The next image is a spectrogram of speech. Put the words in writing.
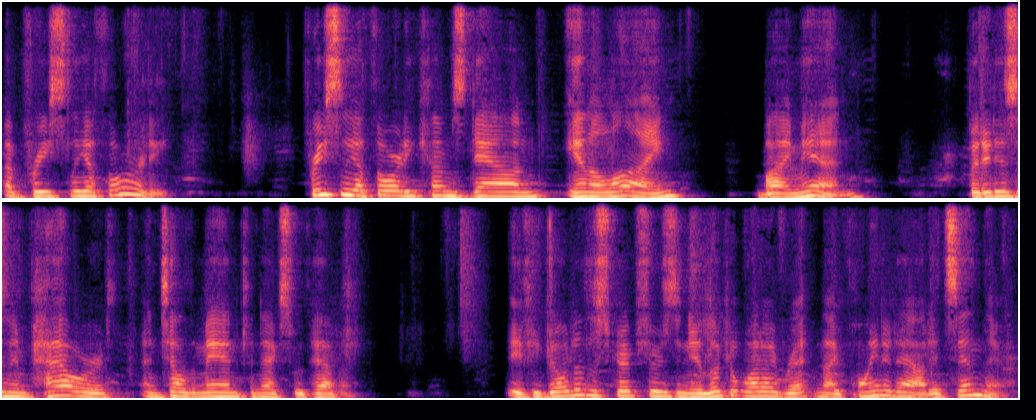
of priestly authority. Priestly authority comes down in a line by men, but it isn't empowered until the man connects with heaven. If you go to the scriptures and you look at what I've written, I pointed out it's in there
